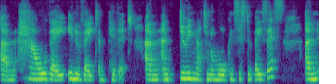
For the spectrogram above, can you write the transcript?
um, how they innovate and pivot um, and doing that on a more consistent basis. And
